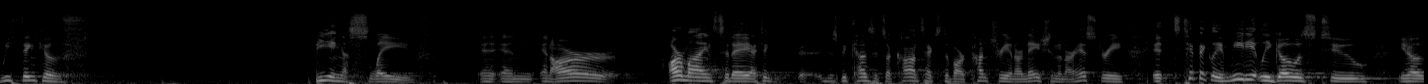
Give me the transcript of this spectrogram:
We think of being a slave in, in, our, our minds today, I think Uh, just because it's a context of our country and our nation and our history, it typically immediately goes to, you know,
